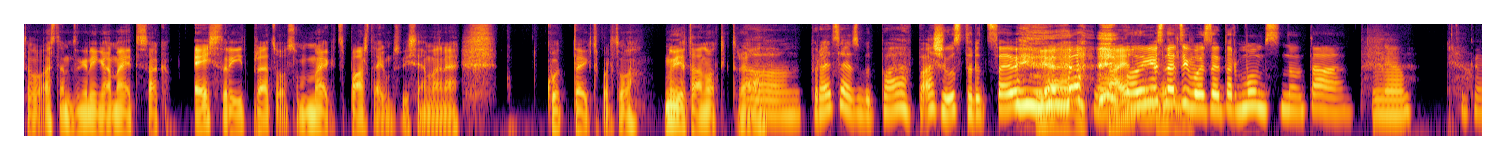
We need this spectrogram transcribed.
Tu 18-gadīgā meita saka, es rīt precos un mēģināts pārsteigums visiem, vai ne? Ko tu teiktu par to? Nu, ja tā notiktu reāli. Uh, Precēs, bet pa, paši uzturat sevi. Jā, jā. Ir. Un jūs nedzīvosiet ar mums. Nu, tā. jā. Kā.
